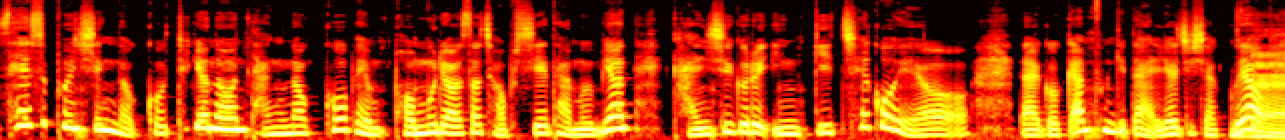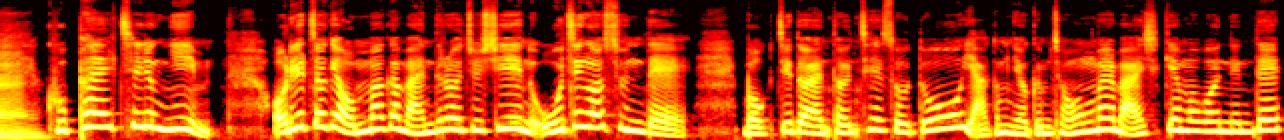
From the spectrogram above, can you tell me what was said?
3스푼씩 넣고 튀겨놓은 닭 넣고 뱀- 버무려서 접시에 담으면 간식으로 인기 최고예요. 라고 깐풍기도 알려주셨고 요. 네. 9876님, 어릴 적에 엄마가 만들어주신 오징어 순대. 먹지도 않던 채소도 야금야금 정말 맛있게 먹었는데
